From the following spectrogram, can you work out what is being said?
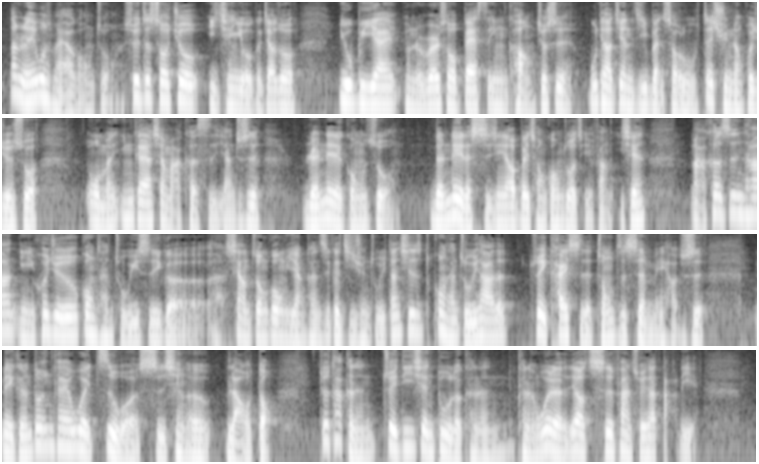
那人类为什么还要工作？所以这时候就以前有个叫做 UBI Universal Basic Income，就是无条件的基本收入。这群人会觉得说，我们应该要像马克思一样，就是人类的工作，人类的时间要被从工作解放。以前马克思他，你会觉得说共产主义是一个像中共一样，可能是一个极权主义，但其实共产主义它的最开始的种子是很美好，就是每个人都应该为自我实现而劳动。就是他可能最低限度的，可能可能为了要吃饭，所以他打猎。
